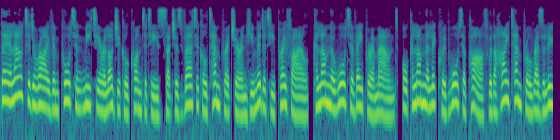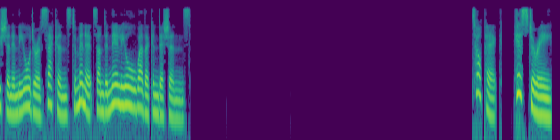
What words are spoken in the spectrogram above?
They allow to derive important meteorological quantities such as vertical temperature and humidity profile, columnar water vapor amount, or columnar liquid water path with a high temporal resolution in the order of seconds to minutes under nearly all weather conditions. History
